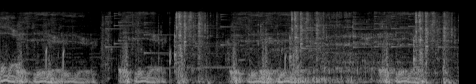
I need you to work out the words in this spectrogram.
Thank you.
